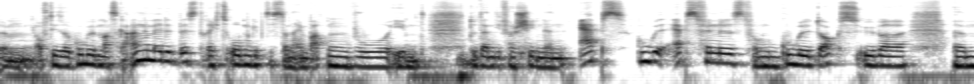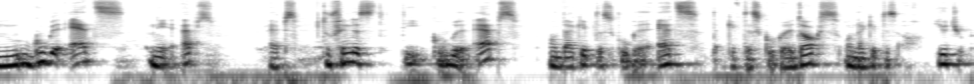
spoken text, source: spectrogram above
ähm, auf dieser Google Maske angemeldet bist. Rechts oben gibt es dann einen Button, wo eben du dann die verschiedenen Apps, Google Apps findest, von Google Docs über ähm, Google Ads, nee, Apps, Apps. Du findest die Google Apps und da gibt es Google Ads, da gibt es Google Docs und da gibt es auch YouTube.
